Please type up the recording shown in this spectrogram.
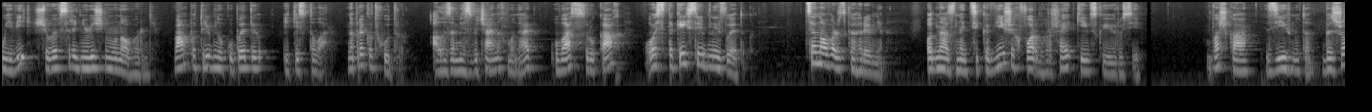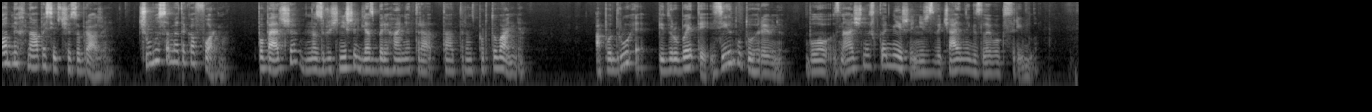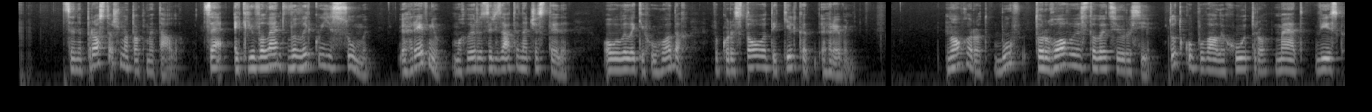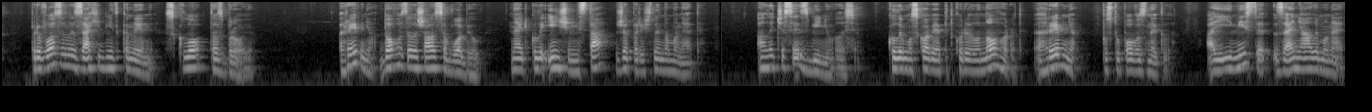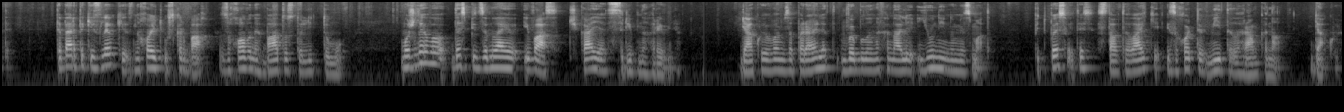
Уявіть, що ви в середньовічному Новгороді. Вам потрібно купити якийсь товар, наприклад, хутро. Але замість звичайних монет у вас в руках ось такий срібний злиток. Це новгородська гривня, одна з найцікавіших форм грошей Київської Русі. Важка, зігнута, без жодних написів чи зображень. Чому саме така форма? По-перше, вона зручніша для зберігання та транспортування. А по-друге, підробити зігнуту гривню було значно складніше, ніж звичайний зливок срібла. Це не просто шматок металу, це еквівалент великої суми. Гривню могли розрізати на частини, а у великих угодах використовувати кілька гривень. Новгород був торговою столицею Русі. Тут купували хутро, мед, віск, привозили західні тканини, скло та зброю. Гривня довго залишалася в обігу, навіть коли інші міста вже перейшли на монети. Але часи змінювалися. Коли Московія підкорила Новгород, гривня поступово зникла, а її місце зайняли монети. Тепер такі зливки знаходять у скарбах, захованих багато століть тому. Можливо, десь під землею і вас чекає срібна гривня. Дякую вам за перегляд. Ви були на каналі Юний Нумізмат. Підписуйтесь, ставте лайки і заходьте в мій телеграм-канал. Дякую.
